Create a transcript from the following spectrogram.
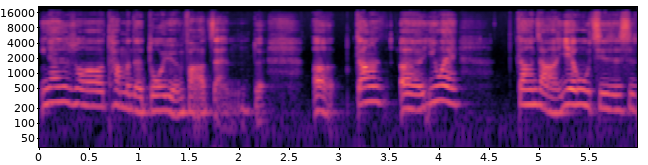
应该是说他们的多元发展。对，呃，刚呃，因为刚刚讲的业务其实是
